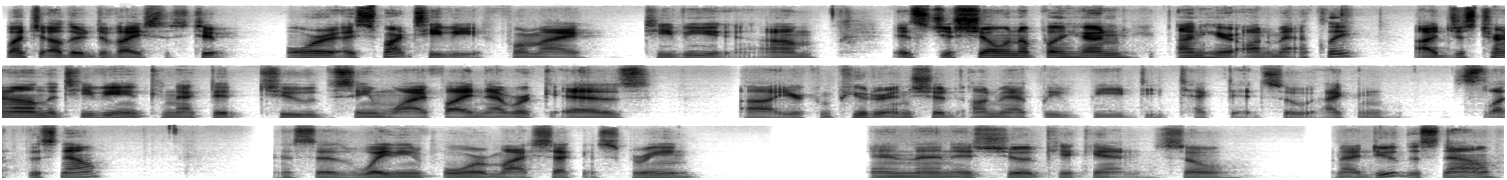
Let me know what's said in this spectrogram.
bunch of other devices too, or a smart TV for my TV. Um, it's just showing up on here, on here automatically. Uh, just turn on the TV and connect it to the same Wi-Fi network as uh, your computer and should automatically be detected. So I can select this now it says waiting for my second screen and then it should kick in. So when I do this now,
